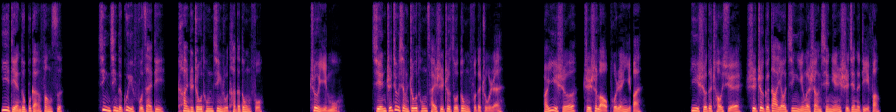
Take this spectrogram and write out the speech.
一点都不敢放肆，静静的跪伏在地，看着周通进入他的洞府。这一幕，简直就像周通才是这座洞府的主人。而异蛇只是老仆人一般。异蛇的巢穴是这个大妖经营了上千年时间的地方，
